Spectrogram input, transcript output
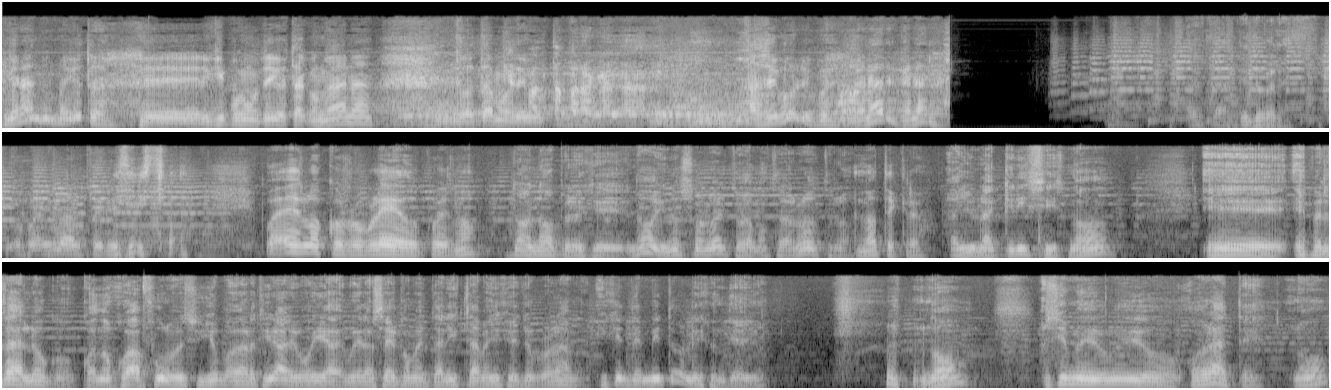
Ganando, no hay otra. Eh, el equipo, como te digo, está con ganas. Tratamos ¿qué de falta para ganar? hacer goles, pues ganar, ganar. Ahí está, ¿qué te parece? Periodista. Bueno, es loco Robledo, pues, ¿no? No, no, pero es que. No, y no solo él, te voy a mostrar otro. No te creo. Hay una crisis, ¿no? Eh, es verdad, loco. Cuando juega fútbol, si yo me voy a retirar y voy a, voy a ser comentarista, me dije tu programa. ¿Y quién te invitó? Le dije un día yo. ¿No? Así medio, medio orate, ¿no?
